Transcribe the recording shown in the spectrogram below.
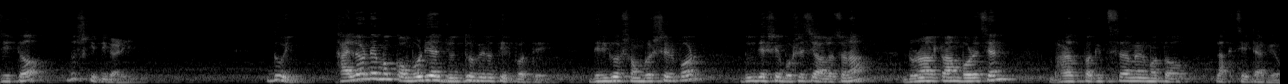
ধৃত দুষ্কৃতিকারী দুই, থাইল্যান্ড এবং কম্বোডিয়ার যুদ্ধবিরতির পথে দীর্ঘ সংঘর্ষের পর দুই দেশে বসেছে আলোচনা। ডোনাল্ড ট্রাম্প বলেছেন ভারত পাকিস্তানের মতো লাগছে এটাকেও।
